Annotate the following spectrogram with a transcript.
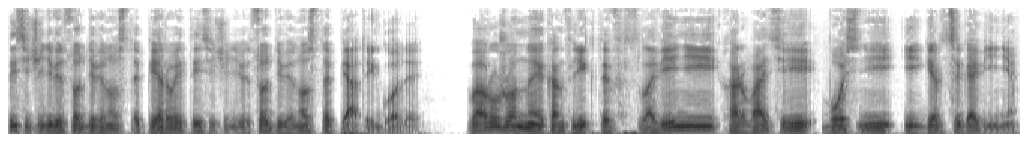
1991-1995 годы. Вооруженные конфликты в Словении, Хорватии, Боснии и Герцеговине.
